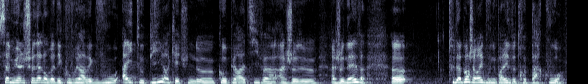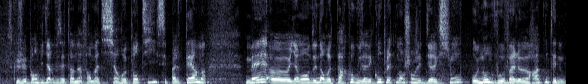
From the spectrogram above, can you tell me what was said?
Samuel Chenel, on va découvrir avec vous Itopie, hein, qui est une euh, coopérative à, Genève. Euh, tout d'abord, j'aimerais que vous nous parliez de votre parcours, parce que je n'ai pas envie de dire que vous êtes un informaticien repenti, c'est pas le terme, mais euh, il y a un moment donné dans votre parcours, vous avez complètement changé de direction au nom de vos valeurs. Racontez-nous.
